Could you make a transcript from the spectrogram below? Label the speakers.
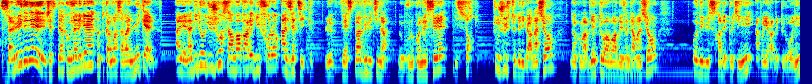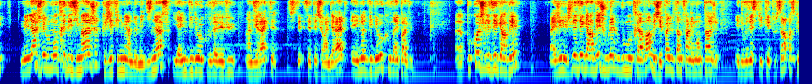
Speaker 1: Salut les Dédés, j'espère que vous allez bien, en tout cas moi ça va nickel. Allez, la vidéo du jour, ça va parler du frelon asiatique, le Vespa volutina. Donc vous le connaissez, ils sortent tout juste de l'hibernation, donc on va bientôt avoir des interventions. Au début ce sera des petits nids, après il y aura des plus gros nids. Mais là je vais vous montrer des images que j'ai filmées en 2019. Il y a une vidéo que vous avez vue en direct, c'était sur un direct, et une autre vidéo que vous n'avez pas vue. Euh, pourquoi je les ai gardées? Ben, je les ai gardés, je voulais vous montrer avant, mais j'ai pas eu le temps de faire les montages et de vous expliquer tout ça parce que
